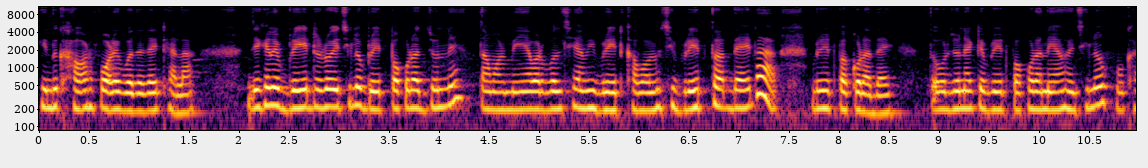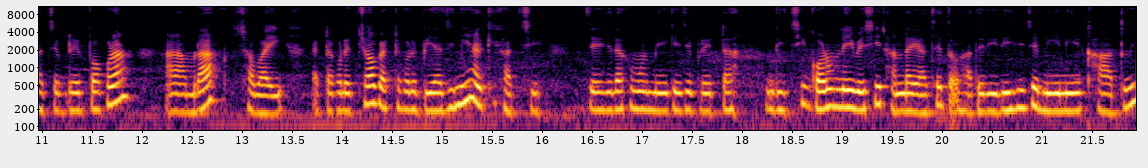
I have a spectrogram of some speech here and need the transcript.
কিন্তু খাওয়ার পরে বোঝা যায় ঠেলা। যেখানে ব্রেড রয়েছিল ব্রেড পকোড়ার জন্যে, তো আমার মেয়ে আবার বলছে, আমি ব্রেড খাব। আমি বলছি ব্রেড তো আর দেয় না ব্রেড পকোড়া দেয়। তো ওর জন্য একটা ব্রেড পকোড়া নেওয়া হয়েছিল। ও খাচ্ছে ব্রেড পকোড়া, আর আমরা সবাই একটা করে চপ, একটা করে পেঁয়াজি নিয়ে আর কি খাচ্ছি। যে এই যে দেখো আমার মেয়েকে যে ব্রেডটা দিচ্ছি, গরম নেই বেশি, ঠান্ডাই আছে তোর হাতে দিয়ে দিয়েছি যে, নিয়ে নিয়ে খা তুই।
